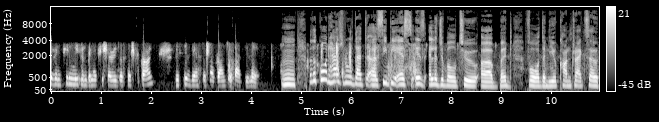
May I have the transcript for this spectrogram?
17 million beneficiaries of social grants receive their social grants without delay. Mm. But the court has ruled that uh, CPS is eligible to uh, bid for the new contract. So,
